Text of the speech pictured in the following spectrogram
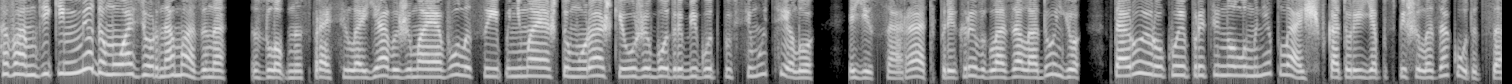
«Вам диким медом у озер намазано?» Злобно спросила я, выжимая волосы и понимая, что мурашки уже бодро бегут по всему телу. Есарат, прикрыв глаза ладонью, второй рукой протянул мне плащ, в который я поспешила закутаться.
